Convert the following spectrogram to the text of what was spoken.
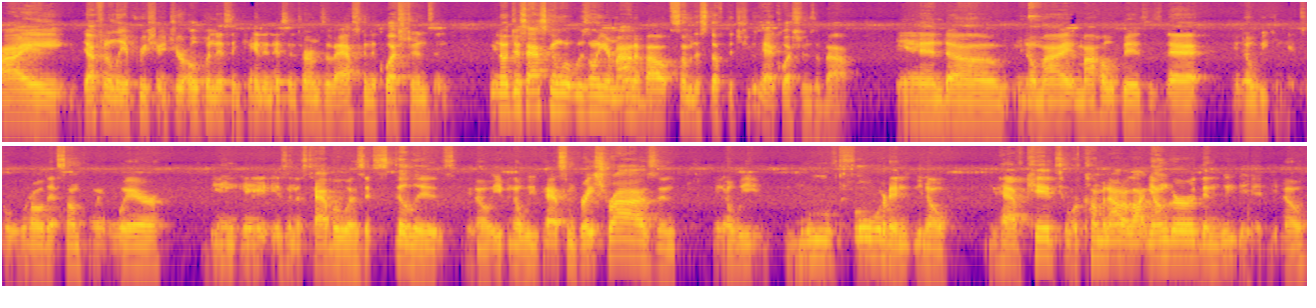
I definitely appreciate your openness and candidness in terms of asking the questions and, you know, just asking what was on your mind about some of the stuff that you had questions about. And um, you know, my my hope is is that you know we can get to a world at some point where being gay isn't as taboo as it still is. You know, even though we've had some great strides and you know we moved forward, and you know you have kids who are coming out a lot younger than we did. You know,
